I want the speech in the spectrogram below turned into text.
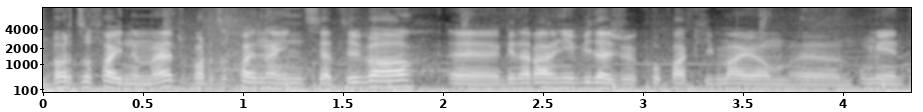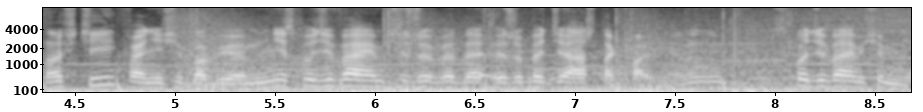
Bardzo fajny mecz, bardzo fajna inicjatywa. E, Generalnie widać, że chłopaki mają e, umiejętności. Fajnie się bawiłem. Nie spodziewałem się, że, będę, że będzie aż tak fajnie. No, spodziewałem się mniej.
